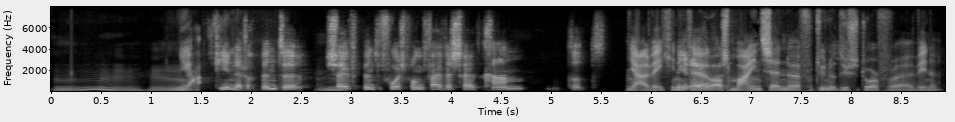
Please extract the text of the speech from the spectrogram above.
mm, ja. 34 punten, Mm. 7 punten voorsprong, 5 wedstrijden gaan. Dat, ja, dat weet je niet hè. Als Mainz en eh, Fortuna Düsseldorf winnen.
